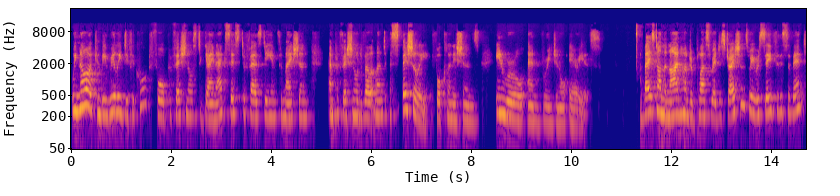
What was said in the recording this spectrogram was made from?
We know it can be really difficult for professionals to gain access to FASD information and professional development, especially for clinicians in rural and regional areas. Based on the 900 plus registrations we received for this event,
